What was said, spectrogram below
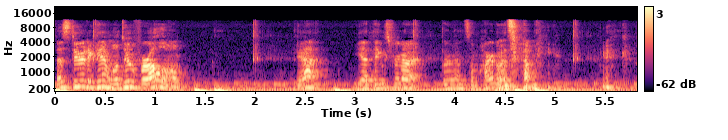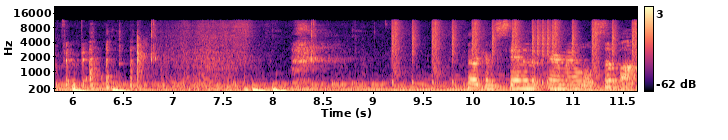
Let's do it again. We'll do it for all of them. Yeah. Yeah, thanks for not throwing some hard ones at me. it could have been bad. I feel like I'm standing up here in my little soapbox.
